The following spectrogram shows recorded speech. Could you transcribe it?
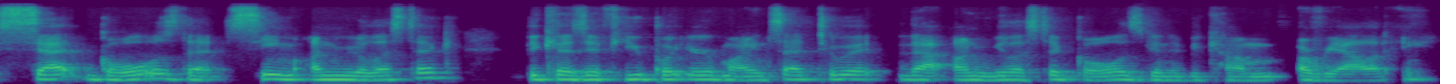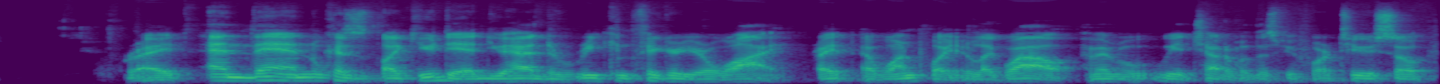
set goals that seem unrealistic because if you put your mindset to it, that unrealistic goal is going to become a reality. Right. And then, because like you did, you had to reconfigure your why, right? At one point, you're like, wow, I remember we had chatted about this before too. So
